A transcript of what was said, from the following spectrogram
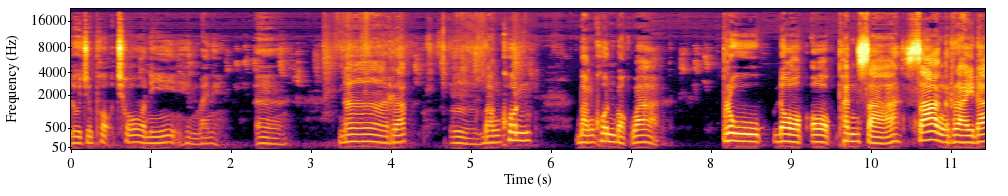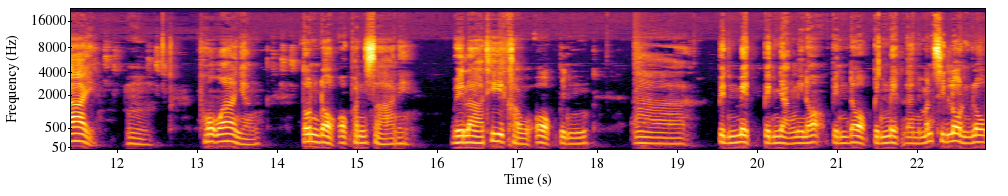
โดยเฉพาะช่อนี้เห็นไหมนี่เออน่ารักอืมบางคนบางคนบอกว่า ปลูกดอกออกพรรษาสร้างรายได้อืมเพราะว่าอย่างต้นดอกออกพรรษานี่เวลาที่เขาออกเป็นอ่าเป็นเม็ดเป็นอย่างนี้เนาะเป็นดอกเป็นเม็ดแล้วนี่มันสิหล่นลง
